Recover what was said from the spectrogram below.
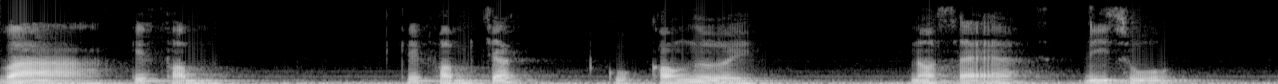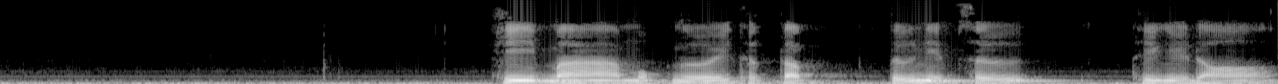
và cái phẩm cái phẩm chất của con người nó sẽ đi xuống. Khi mà một người thực tập tứ niệm xứ thì người đó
